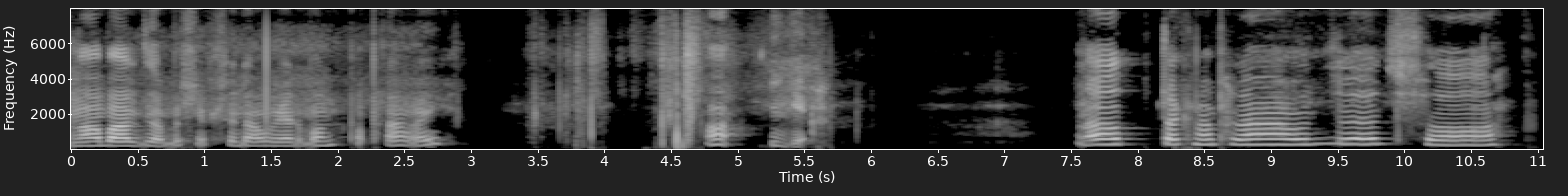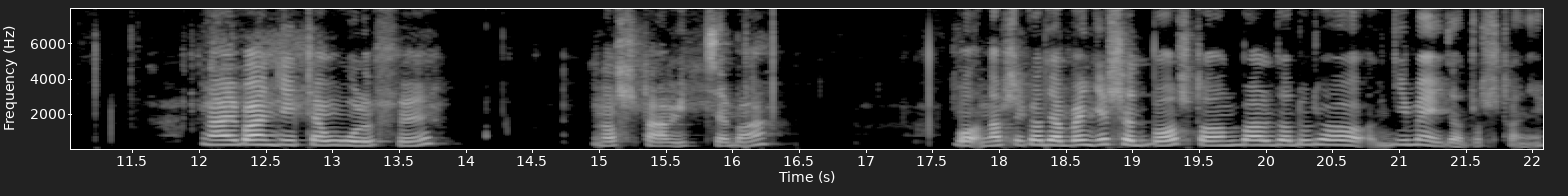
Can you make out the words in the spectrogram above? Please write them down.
No, bardzo by się przydał wielbłąd po prawej. O, idzie. No, tak naprawdę co najbardziej te wolfy nastawić trzeba. Bo na przykład jak będzie szedł boss, to on bardzo dużo damage'a dostanie.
